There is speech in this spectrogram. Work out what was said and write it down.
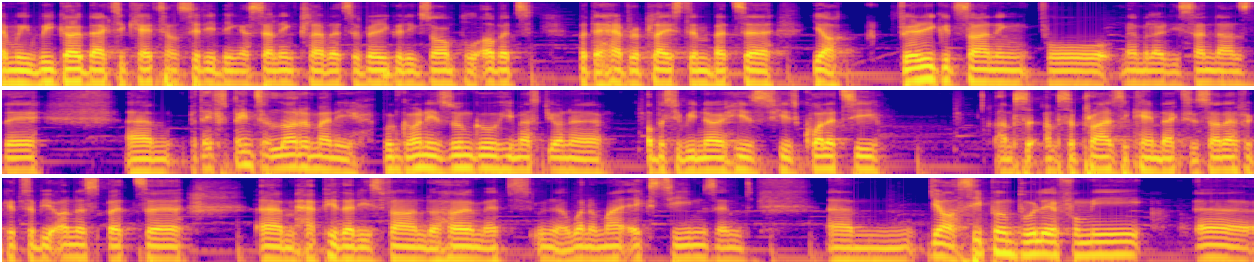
and we, we go back to Cape Town City being a selling club. That's a very good example of it, but they have replaced him. But uh, yeah, very good signing for Mamelodi Sundowns there. Um, but they've spent a lot of money. Bongani Zungu, he must be on a. Obviously, we know his his quality. I'm su- I'm surprised he came back to South Africa to be honest, but uh, I'm happy that he's found a home at you know one of my ex teams. And um, yeah, Sipho Mbule for me, uh,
